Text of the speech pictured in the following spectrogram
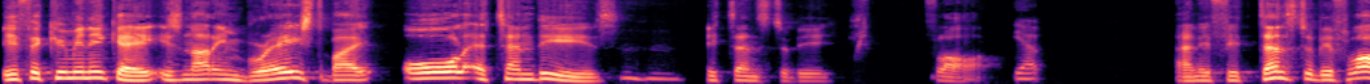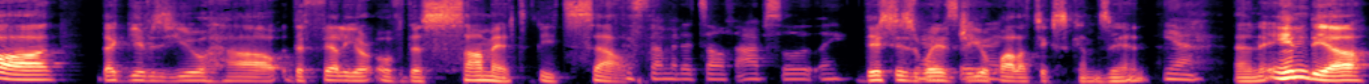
If a communique is not embraced by all attendees, Mhm. it tends to be flawed. Yep. And if it tends to be flawed, that gives you how the failure of the summit The itself. summit itself. Absolutely. This is You're where absolutely right. geopolitics comes in. Yeah. And India,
